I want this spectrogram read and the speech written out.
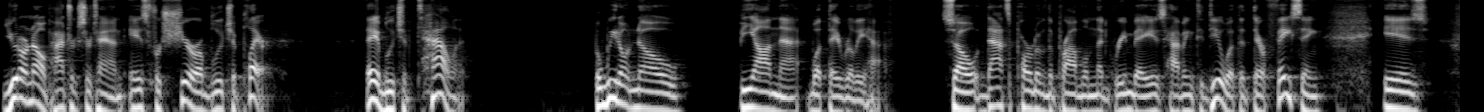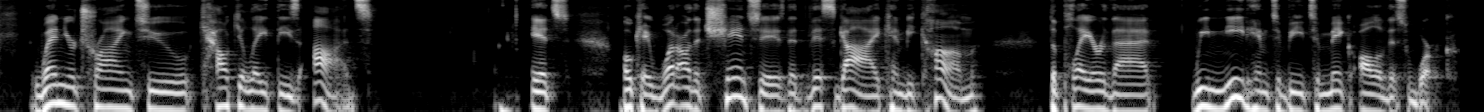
You don't know Patrick Surtain is for sure a blue chip player. They have blue chip talent, but we don't know beyond that what they really have. So that's part of the problem that Green Bay is having to deal with that they're facing is when you're trying to calculate these odds. It's okay, what are the chances that this guy can become the player that we need him to be to make all of this work,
